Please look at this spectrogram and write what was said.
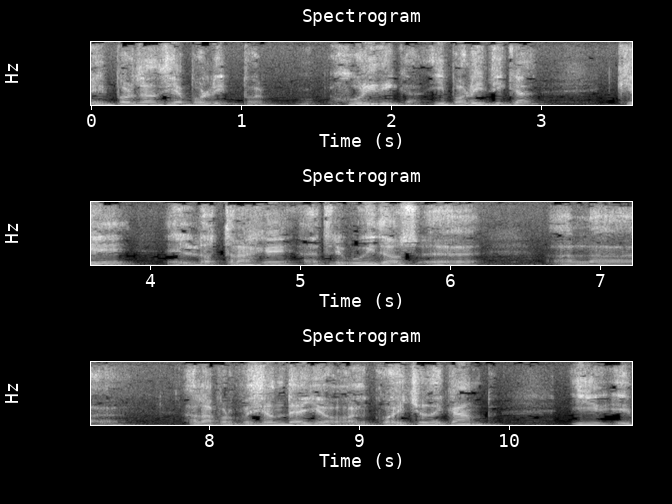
importancia jurídica y política que los trajes atribuidos eh, a, la, a la apropiación de ellos, al cohecho de Camp. Y,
